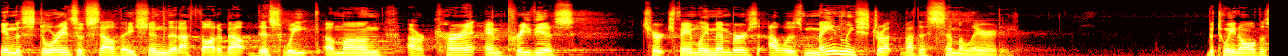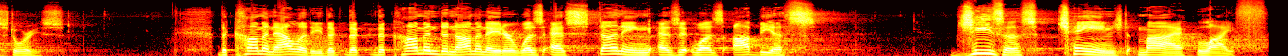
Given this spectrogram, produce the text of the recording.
in the stories of salvation that I thought about this week among our current and previous church family members, I was mainly struck by the similarity between all the stories. The commonality, the, the, the common denominator was as stunning as it was obvious. Jesus changed my life.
